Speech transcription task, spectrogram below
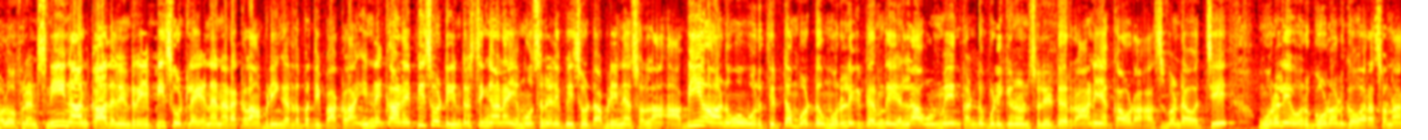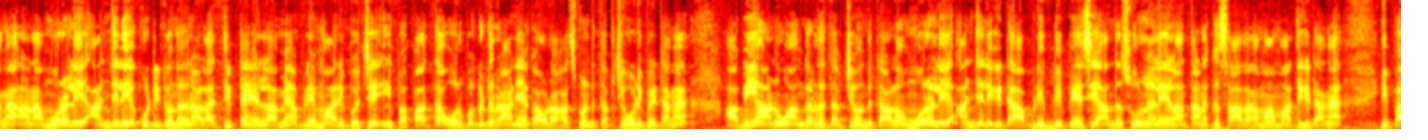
ஹலோ ஃப்ரெண்ட்ஸ் நீ நான் காதல் என்ற எபிசோடில் என்ன நடக்கலாம் அப்படிங்கிறத பற்றி பார்க்கலாம். இன்னைக்கான எபிசோட் இன்ட்ரெஸ்டிங்கான எமோஷனல் எபிசோட் அப்படின்னே சொல்லலாம். அபியும் அணுவும் ஒரு திட்டம் போட்டு முரளிக்கிட்ட இருந்து எல்லா உண்மையும் கண்டுபிடிக்கணும்னு சொல்லிட்டு ராணி அக்காவோட ஹஸ்பண்டை வச்சு முரளியை ஒரு கோடவுனுக்கு வர சொன்னாங்க. ஆனால் முரளி அஞ்சலியை கூட்டிகிட்டு வந்ததுனால திட்டம் எல்லாமே அப்படியே மாறி போச்சு இப்போ பார்த்தா ஒரு பக்கத்து ராணி அக்காவோட ஹஸ்பண்ட் தப்பிச்சு ஓடி போயிட்டாங்க. அபியும் அணுவும் அங்கேருந்து தப்பிச்சு வந்துட்டாலும் முரளி அஞ்சலி கிட்ட அப்படி இப்படி பேசி அந்த சூழ்நிலையெல்லாம் தனக்கு சாதகமாக மாற்றிக்கிட்டாங்க இப்போ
